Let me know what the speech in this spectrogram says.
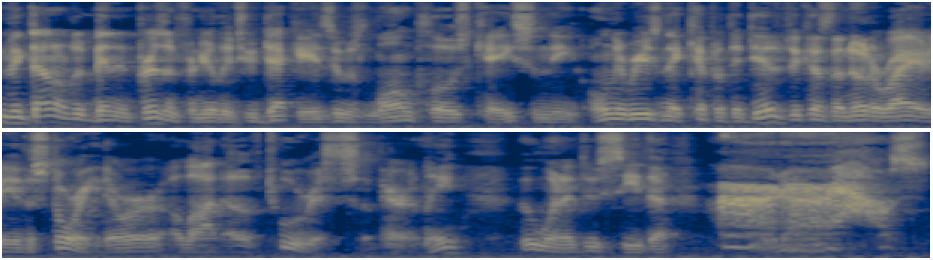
MacDonald had been in prison for nearly two decades. It was a long closed case, and the only reason they kept what they did is because of the notoriety of the story. There were a lot of tourists, apparently, who wanted to see the murder house.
